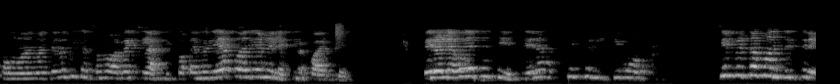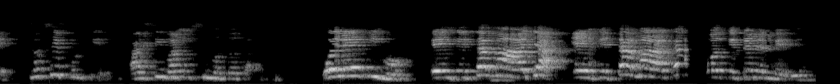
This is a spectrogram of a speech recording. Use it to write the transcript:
como en matemáticas somos re clásicos, en realidad podrían elegir cualquiera. Pero les voy a ser sincera, siempre elegimos, siempre estamos entre tres. No sé por qué. Así, bajísimo total. O elegimos el que está más allá, el que está más acá o el que está en el medio.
